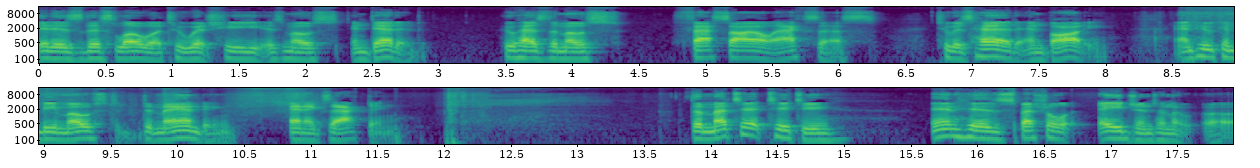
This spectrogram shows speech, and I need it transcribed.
it is this Loa to which he is most indebted who has the most facile access to his head and body, and who can be most demanding and exacting. The Metet Titi, in his special agent in the uh,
